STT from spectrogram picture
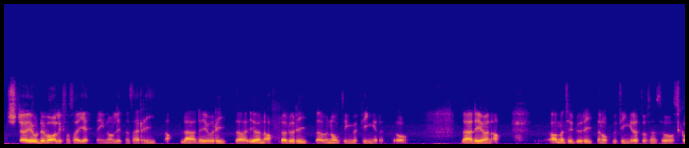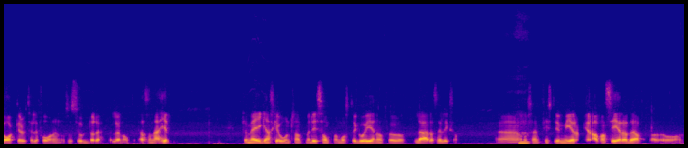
första jag gjorde var liksom så här jätte, någon liten så här ritapp, lär dig att rita, gör en app där du ritar någonting med fingret och lär dig göra en app, ja men typ du ritar något med fingret och sen så skakar du telefonen och så suddar det eller något, alltså här helt för mig ganska ointressant men det är sånt man måste gå igenom för att lära sig liksom. Eh, mm. Och sen finns det ju mer och mer avancerade appar och,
